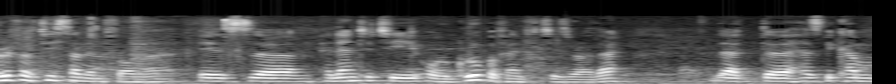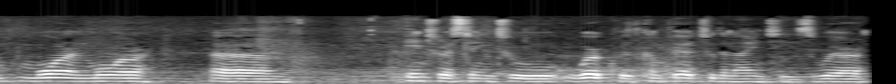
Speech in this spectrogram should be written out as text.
peripheral T cell lymphoma is uh, an entity or group of entities rather that uh, has become more and more um, interesting to work with compared to the 90s, where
